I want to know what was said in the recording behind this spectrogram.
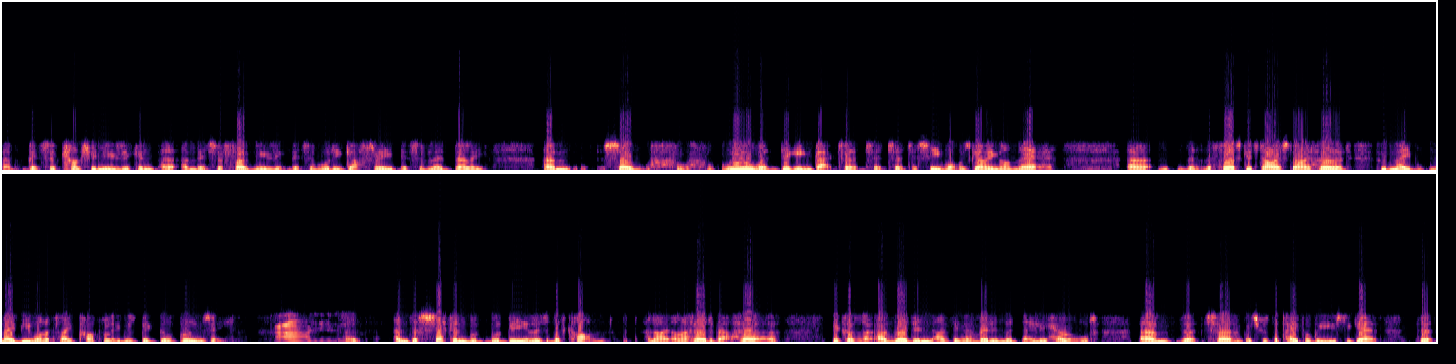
uh, bits of country music and, uh, and bits of folk music, bits of Woody Guthrie, bits of Lead Belly. Um, so we all went digging back to, to, to, to see what was going on there. Uh, the, the first guitarist I heard who made made me want to play properly was Big Bill Broonzy. Ah, yes. Uh, and the second would, would be Elizabeth Cotten. and I and I heard about her because I, I read in I think I read in the Daily Herald um, that uh, which was the paper we used to get that,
